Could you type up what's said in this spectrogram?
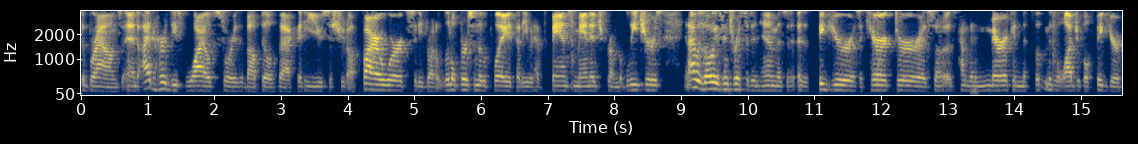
the Browns. And I'd heard these wild stories about Bill Veeck that he used to shoot off fireworks, that he brought a little person to the plate, that he would have the fans managed from the bleachers. And I was always interested in him as a, as a figure, as a character, as, a, as kind of an American myth- mythological figure.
